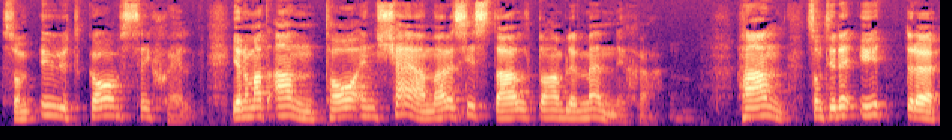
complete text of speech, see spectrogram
som utgav sig själv genom att anta en tjänares gestalt då han blev människa. Han som till det yttre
